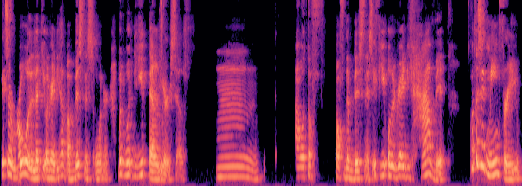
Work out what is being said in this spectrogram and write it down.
It's a role that you already have, a business owner. But what do you tell yourself? Mm. out of of the business if you already have it what does it mean for you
